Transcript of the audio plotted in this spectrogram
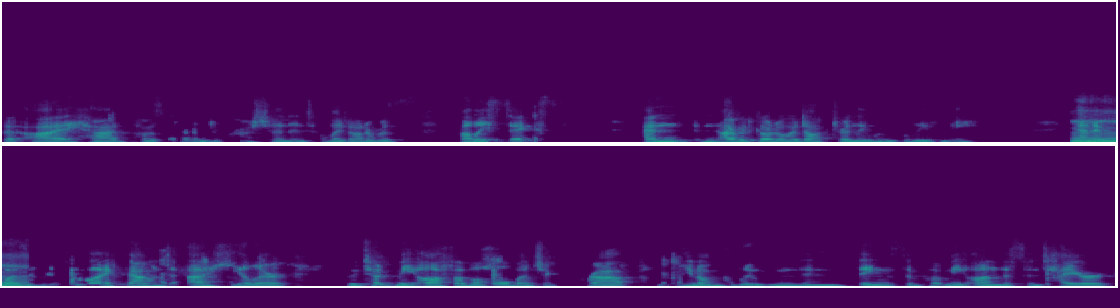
that I had postpartum depression until my daughter was probably six, and I would go to a doctor and they wouldn't believe me. And mm. it wasn't until I found a healer who took me off of a whole bunch of crap, you know, gluten and things, and put me on this entire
